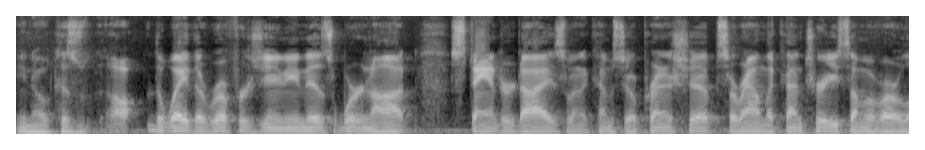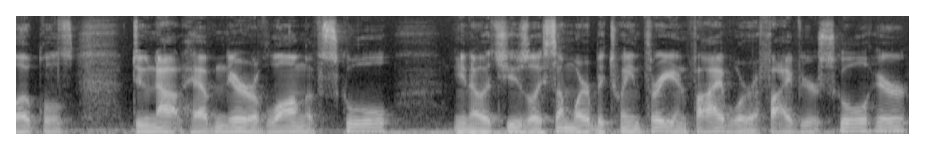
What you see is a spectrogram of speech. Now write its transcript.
You know, because uh, the way the roofers union is, we're not standardized when it comes to apprenticeships around the country. Some of our locals do not have near of long of school. You know, it's usually somewhere between three and five. We're a five-year school here.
